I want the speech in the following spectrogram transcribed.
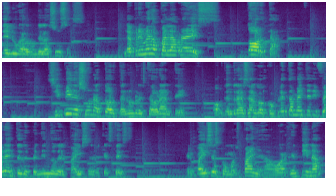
del lugar donde las usas. La primera palabra es torta. Si pides una torta en un restaurante, obtendrás algo completamente diferente dependiendo del país en el que estés. En países como España o Argentina,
